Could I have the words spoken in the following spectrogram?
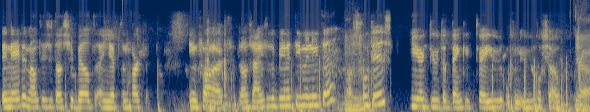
In Nederland is het als je belt en je hebt een hartinfarct, dan zijn ze er binnen 10 minuten, als het Mhm. goed is. Hier duurt dat denk ik twee uur of een uur of zo. Ja,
